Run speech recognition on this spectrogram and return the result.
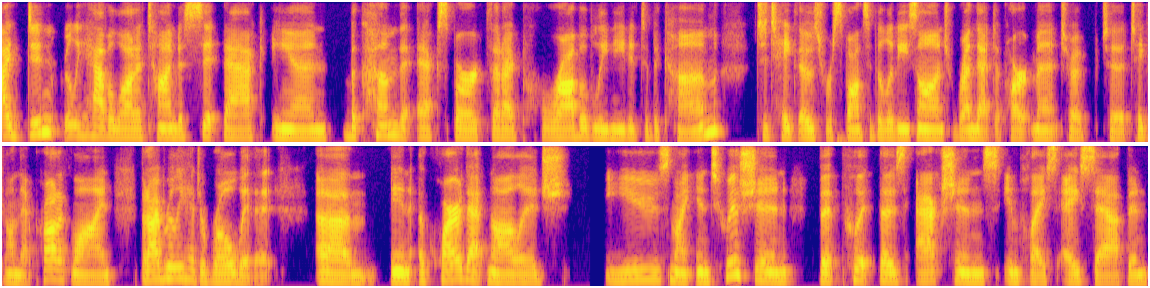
I didn't really have a lot of time to sit back and become the expert that I probably needed to become to take those responsibilities on, to run that department, to, to take on that product line. But I really had to roll with it um, and acquire that knowledge, use my intuition, but put those actions in place ASAP. And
